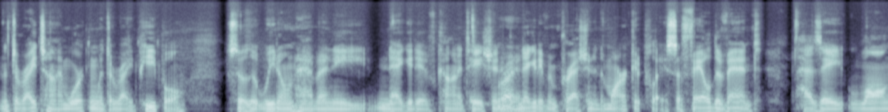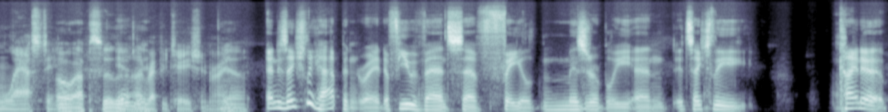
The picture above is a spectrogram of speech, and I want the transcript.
at the right time, working with the right people so that we don't have any negative connotation or negative impression in the marketplace. A failed event has a long lasting Oh, absolutely. Uh, reputation, right? yeah. And it's actually happened, right? A few events have failed miserably, and it's actually kind of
